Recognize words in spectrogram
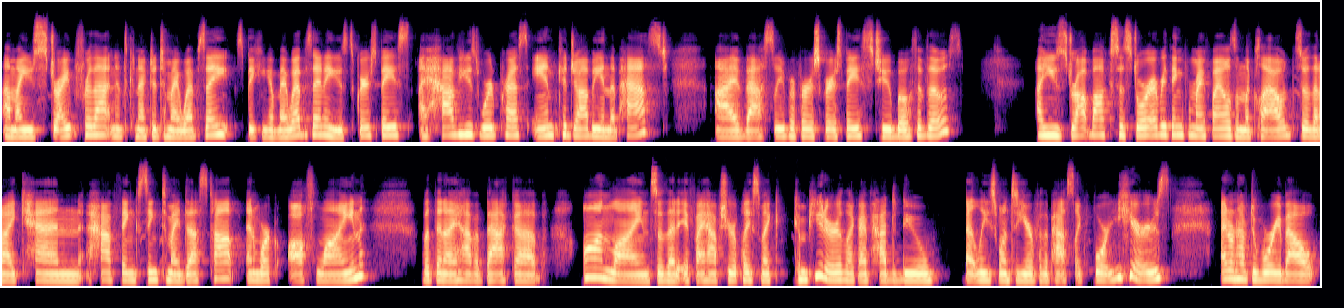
Um, I use Stripe for that and it's connected to my website. Speaking of my website, I use Squarespace. I have used WordPress and Kajabi in the past. I vastly prefer Squarespace to both of those. I use Dropbox to store everything for my files in the cloud so that I can have things synced to my desktop and work offline. But then I have a backup online so that if I have to replace my computer, like I've had to do at least once a year for the past like four years, I don't have to worry about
